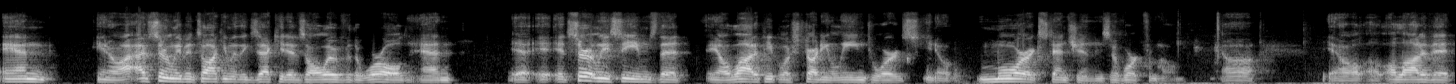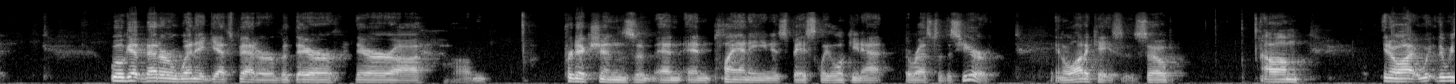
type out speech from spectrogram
And you know, I, have certainly been talking with executives all over the world, and it, it, certainly seems that you know a lot of people are starting to lean towards you know more extensions of work from home. Uh, you know, a, a, lot of it will get better when it gets better, but their their uh, um, predictions and and planning is basically looking at the rest of this year in a lot of cases. So. Um, you know, I, we, we,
